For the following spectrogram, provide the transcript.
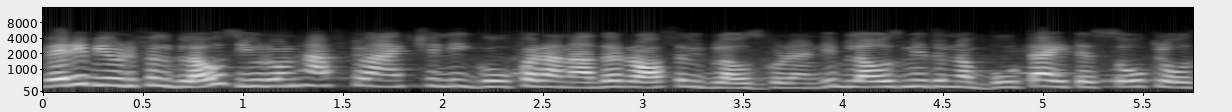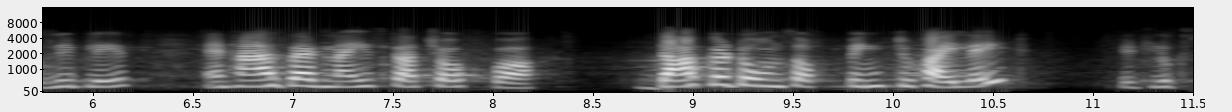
Very beautiful blouse. You don't have to actually go for another raw silk blouse. Gurandi. Blouse me the nabuta. It is so closely placed and has that nice touch of uh, darker tones of pink to highlight. It looks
